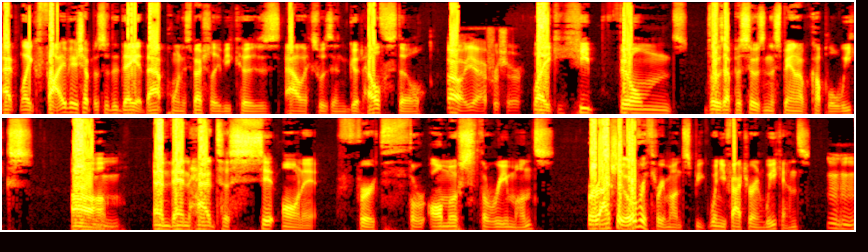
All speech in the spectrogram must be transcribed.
at like five ish episodes a day at that point, especially because Alex was in good health still, oh yeah, for sure. like he filmed those episodes in the span of a couple of weeks. Um, and then had to sit on it for th- almost three months, or actually over three months be- when you factor in weekends. hmm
